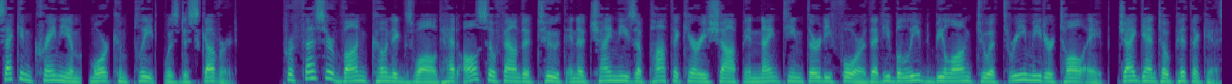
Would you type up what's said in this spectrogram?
second cranium, more complete, was discovered. Professor von Koenigswald had also found a tooth in a Chinese apothecary shop in 1934 that he believed belonged to a 3-meter-tall ape, Gigantopithecus,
